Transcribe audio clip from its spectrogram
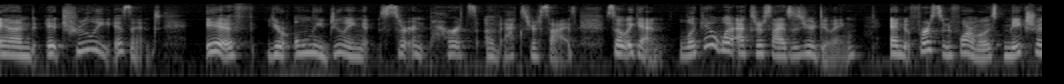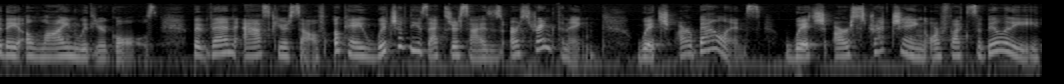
and it truly isn't if you're only doing certain parts of exercise. So, again, look at what exercises you're doing, and first and foremost, make sure they align with your goals. But then ask yourself okay, which of these exercises are strengthening? Which are balance? Which are stretching or flexibility,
